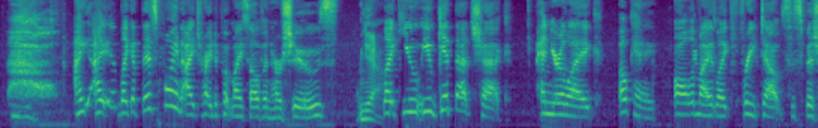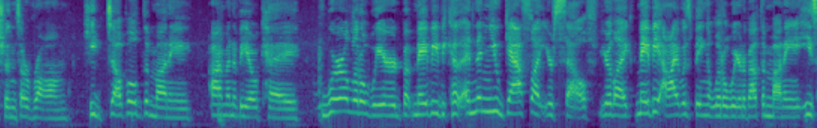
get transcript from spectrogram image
I, I like at this point I tried to put myself in her shoes. Yeah. Like you you get that check and you're like, okay, all of my like freaked out suspicions are wrong. He doubled the money. I'm going to be okay. We're a little weird, but maybe because and then you gaslight yourself. You're like, maybe I was being a little weird about the money. He's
